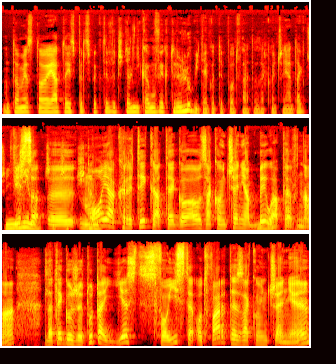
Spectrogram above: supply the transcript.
natomiast to ja tutaj z perspektywy czytelnika mówię, który lubi tego typu otwarte zakończenia, tak? Czyli nie Wiesz wiemy, co, czy, czy, czy moja krytyka tego zakończenia była Mhm. pewna, dlatego że tutaj jest swoiste, otwarte zakończenie,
